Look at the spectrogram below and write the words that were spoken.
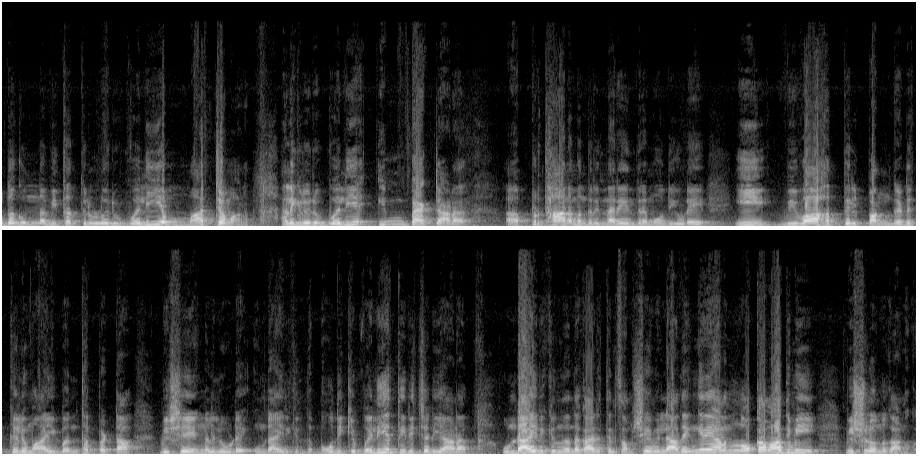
ഉതകുന്ന വിധത്തിലുള്ള തരത്തിലുള്ള ഒരു വലിയ മാറ്റമാണ് അല്ലെങ്കിൽ ഒരു വലിയ ഇമ്പാക്റ്റാണ് പ്രധാനമന്ത്രി നരേന്ദ്രമോദിയുടെ ഈ വിവാഹത്തിൽ പങ്കെടുക്കലുമായി ബന്ധപ്പെട്ട വിഷയങ്ങളിലൂടെ ഉണ്ടായിരിക്കുന്നത്. മോദിക്ക് വലിയ തിരിച്ചടിയാണ് ഉണ്ടായിരിക്കുന്നതെന്ന കാര്യത്തിൽ സംശയമില്ല. അതെങ്ങനെയാണെന്ന് നോക്കാം. ആദ്യം ഈ വിഷ്വൽ ഒന്ന് കാണുക.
